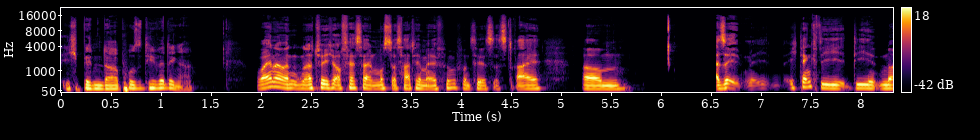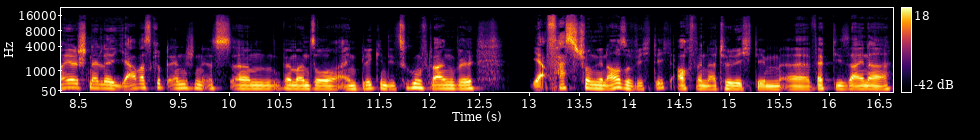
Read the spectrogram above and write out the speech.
ich bin da positive Dinge. Wobei man natürlich auch festhalten muss, dass HTML5 und CSS3 ähm, also ich denke, die, die neue schnelle JavaScript-Engine ist, ähm, wenn man so einen Blick in die Zukunft wagen will, ja fast schon genauso wichtig, auch wenn natürlich dem äh, Webdesigner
